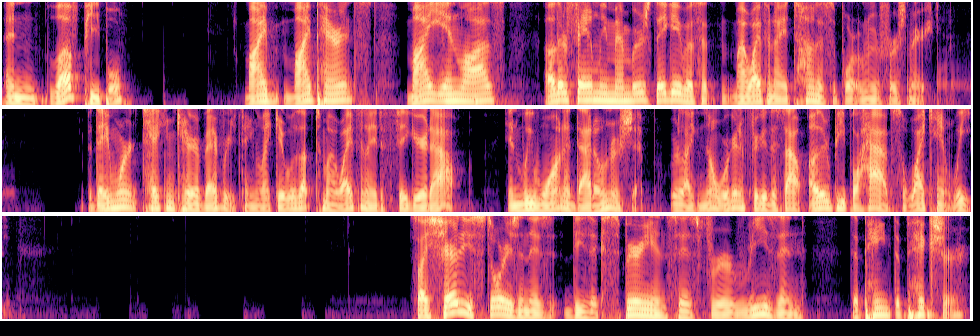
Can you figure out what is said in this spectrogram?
and love people my my parents, my in-laws, other family members, they gave us a, my wife and I a ton of support when we were first married. But they weren't taking care of everything. Like it was up to my wife and I to figure it out. And we wanted that ownership. We are like, no, we're going to figure this out. Other people have, so why can't we? So I share these stories and these these experiences for a reason to paint the picture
